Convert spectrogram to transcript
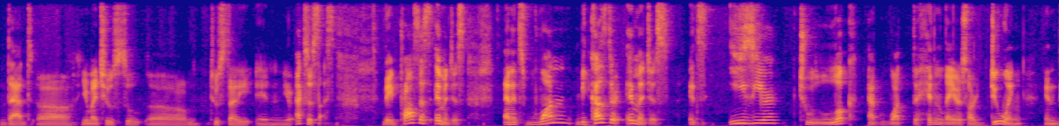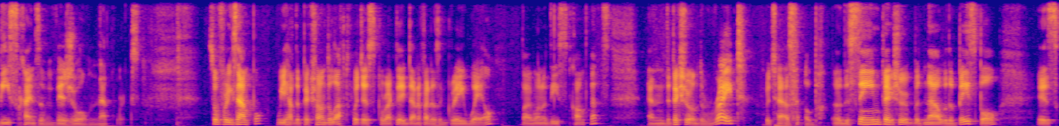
that uh, you might choose to, um, to study in your exercise. They process images, and it's one, because they're images, it's easier to look at what the hidden layers are doing in these kinds of visual networks. So for example, we have the picture on the left, which is correctly identified as a gray whale by one of these ConvNets. And the picture on the right which has a, uh, the same picture but now with a baseball, is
